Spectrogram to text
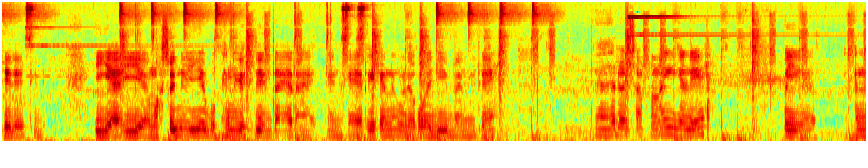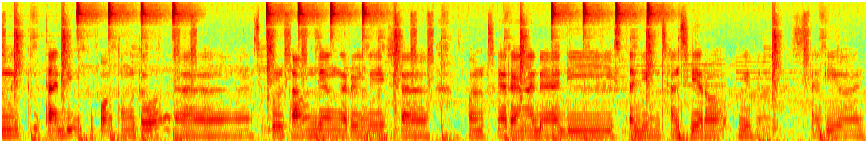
tidak tidak iya iya. Maksudnya iya bukan era NKRI kan udah kewajiban gitu ya. Terus apa lagi kali ya? Oh iya kan tadi kepotong tuh eh, uh, 10 tahun dia ngerilis uh, konser yang ada di stadion San Siro gitu. Stadion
